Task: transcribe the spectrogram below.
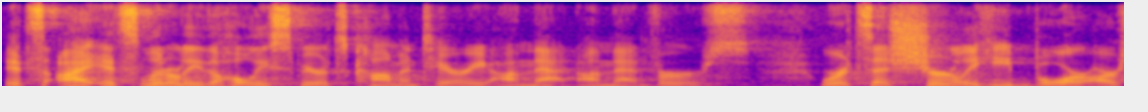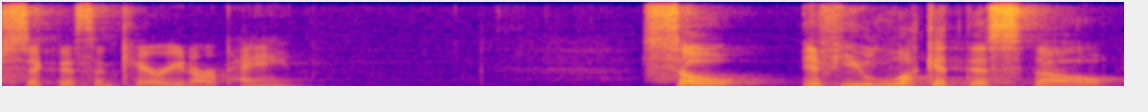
It's, I, it's literally the Holy Spirit's commentary on that, on that verse, where it says, Surely he bore our sickness and carried our pain. So if you look at this, though,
